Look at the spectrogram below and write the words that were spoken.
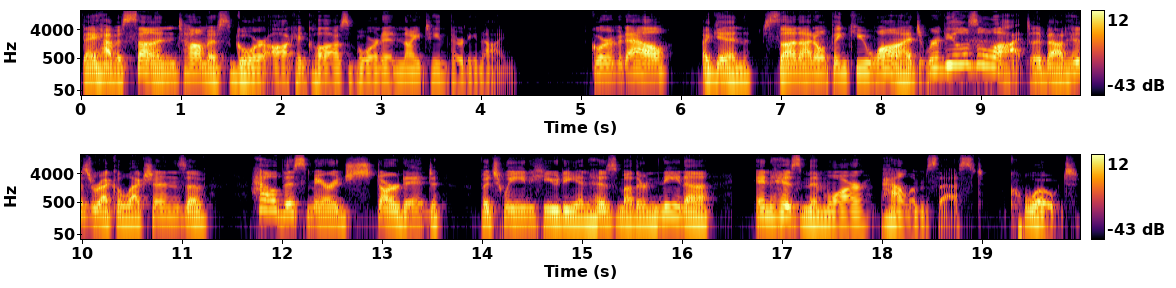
They have a son, Thomas Gore Auchincloss, born in 1939. Gore Vidal, again, son I don't think you want, reveals a lot about his recollections of how this marriage started between Hudie and his mother Nina in his memoir, Palimpsest. Quote,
